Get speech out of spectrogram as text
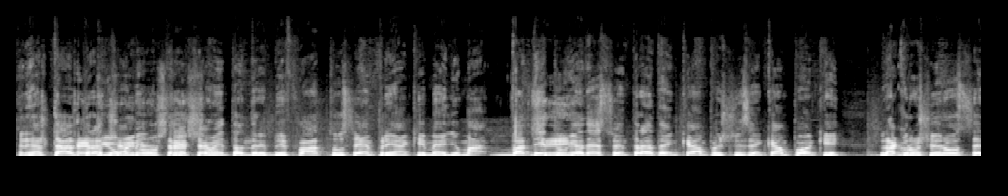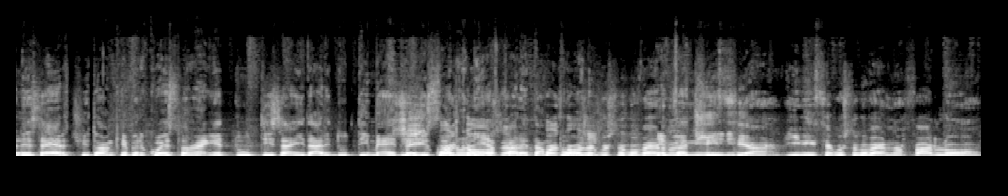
In realtà il tracciamento, tracciamento andrebbe fatto sempre e anche meglio, ma va detto Sì. che adesso è entrata in campo, è scesa in campo anche la Croce Rossa e l'esercito, anche per questo non è che tutti i sanitari, tutti i medici Sì, stanno lì a qualcosa, fare tamponi qualcosa questo governo inizia, inizia questo governo a farlo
